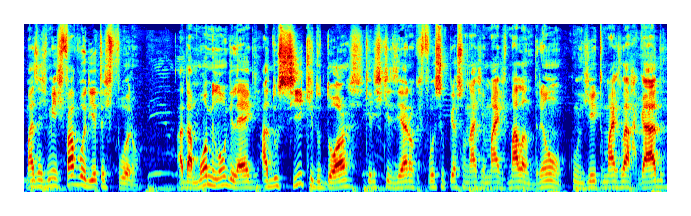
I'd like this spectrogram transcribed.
Mas as minhas favoritas foram a da Mommy Long Leg, a do Sik do Doors, que eles quiseram que fosse um personagem mais malandrão, com um jeito mais largado.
